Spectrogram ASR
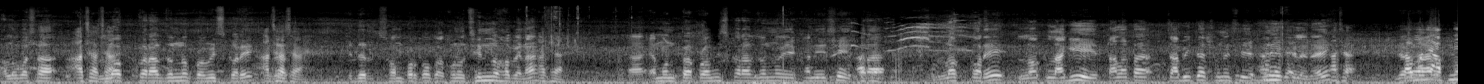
ভালোবাসা আচ্ছা, আচ্ছা। লক করার জন্য প্রমিস করে আচ্ছা আচ্ছা। এদের সম্পর্ক কখনো ছিন্ন হবে না। আচ্ছা। আহ, এমন প্রমিস করার জন্য এখানে এসে তারা লক করে লক লাগিয়ে তালাটা চাবিটা শুনেছি এখানেই ফেলে দেয়। আচ্ছা। তার মানে আপনি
